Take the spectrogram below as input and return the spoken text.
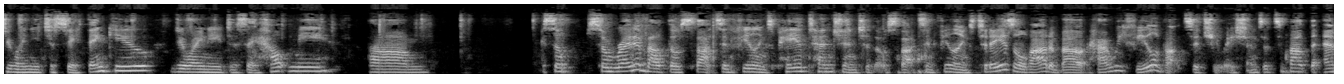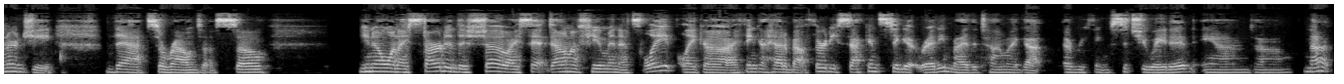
Do I need to say thank you? Do I need to say help me? Um, so so write about those thoughts and feelings pay attention to those thoughts and feelings today is a lot about how we feel about situations it's about the energy that surrounds us so you know, when I started this show, I sat down a few minutes late. Like, uh, I think I had about 30 seconds to get ready by the time I got everything situated. And um, not,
